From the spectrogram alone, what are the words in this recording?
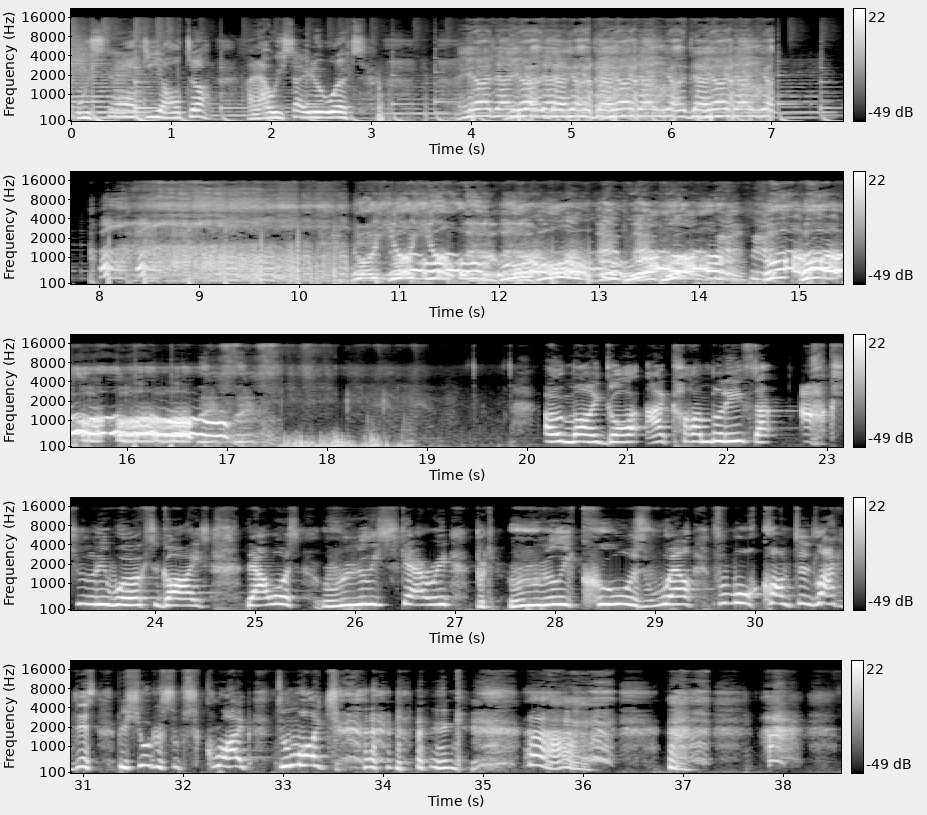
We stare at the altar and how we say the words. Yada yada yada yada yada yada yada. Yo yo yo. Oh my god, I can't believe that actually worked, guys. That was really scary, but really cool as well. For more content like this, be sure to subscribe to my channel.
